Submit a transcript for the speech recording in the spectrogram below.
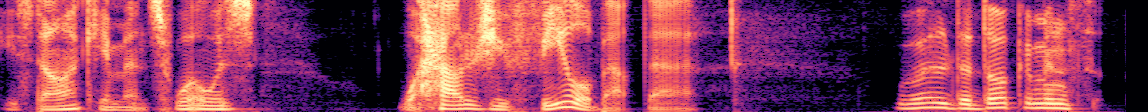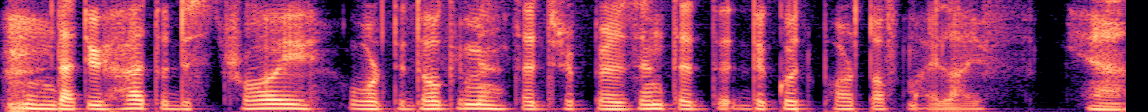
these documents, what was how did you feel about that? Well, the documents that we had to destroy were the documents that represented the good part of my life. Yeah.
